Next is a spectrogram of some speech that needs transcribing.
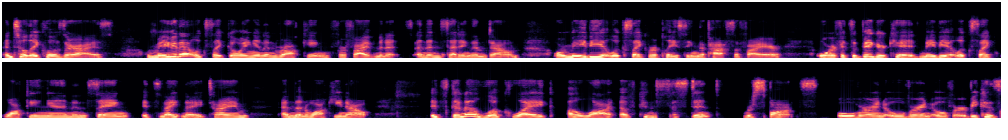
until they close their eyes. Or maybe that looks like going in and rocking for five minutes and then setting them down. Or maybe it looks like replacing the pacifier. Or if it's a bigger kid, maybe it looks like walking in and saying it's night night time and then walking out. It's going to look like a lot of consistent response over and over and over. Because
